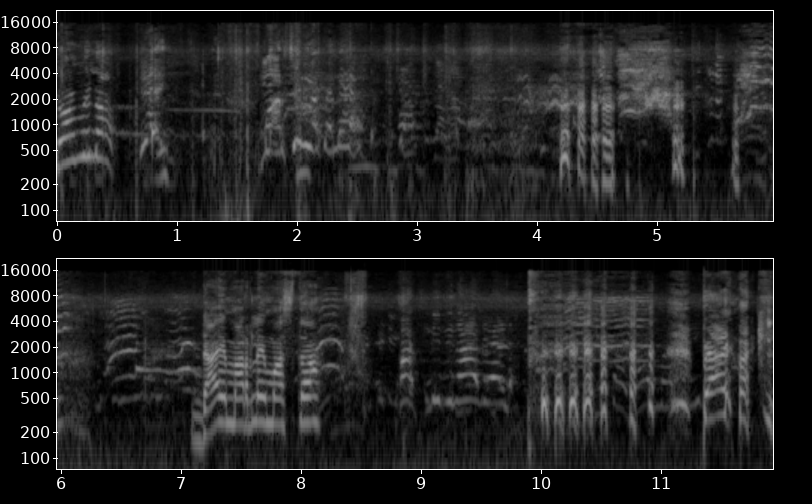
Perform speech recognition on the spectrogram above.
कमी ना डाय मारले मस्त पॅड वाटली.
